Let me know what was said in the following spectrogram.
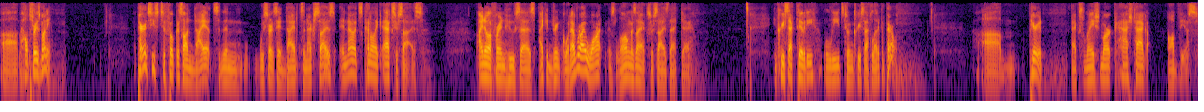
uh, helps raise money. Parents used to focus on diets, and then we started saying diets and exercise, and now it's kind of like exercise. I know a friend who says, I can drink whatever I want as long as I exercise that day. Increased activity leads to increased athletic apparel. Um, period. Exclamation mark, hashtag obvious.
